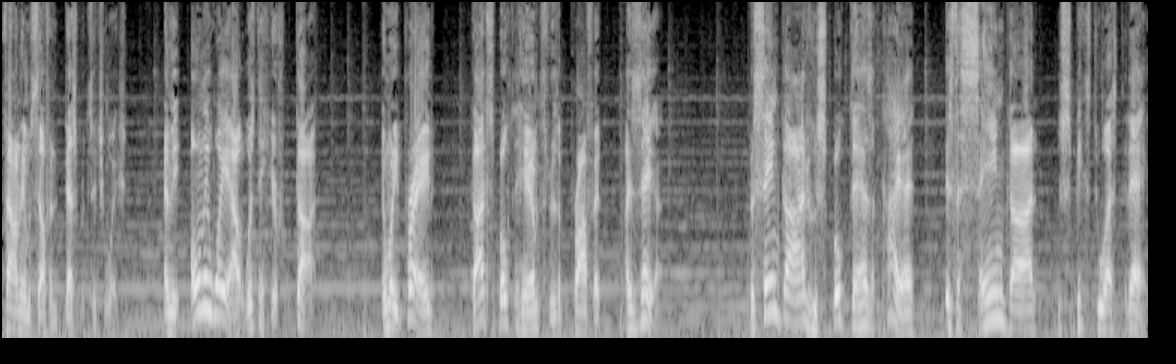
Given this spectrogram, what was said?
found himself in a desperate situation, and the only way out was to hear from God. And when he prayed, God spoke to him through the prophet Isaiah. The same God who spoke to Hezekiah is the same God who speaks to us today.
